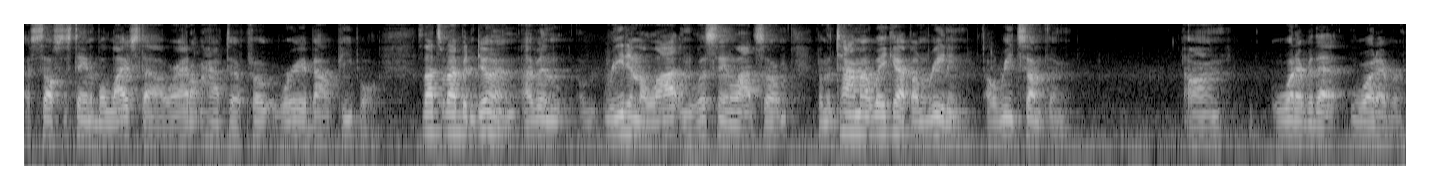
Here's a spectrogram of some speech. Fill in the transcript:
a self sustainable lifestyle where I don't have to fo- worry about people. So that's what I've been doing. I've been reading a lot and listening a lot. So from the time I wake up, I'm reading. I'll read something on whatever that whatever.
